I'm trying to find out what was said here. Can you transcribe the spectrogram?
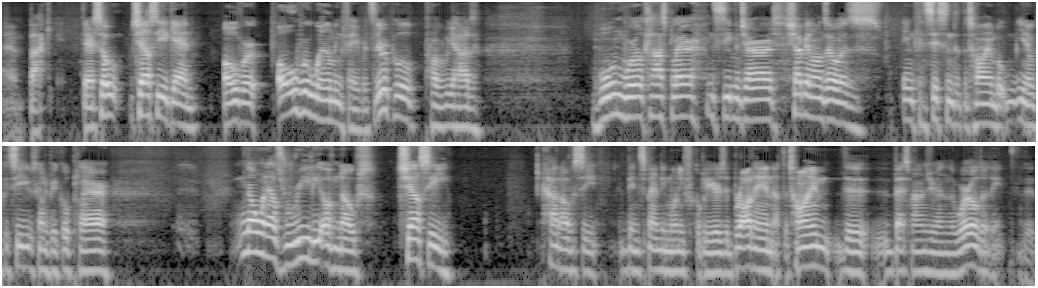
um, back there. So, Chelsea, again, over overwhelming favourites. Liverpool probably had one world class player in Steven Gerrard. Xabi Alonso was inconsistent at the time, but you know could see he was going to be a good player no one else really of note. Chelsea had obviously been spending money for a couple of years. It brought in at the time the best manager in the world, or the the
